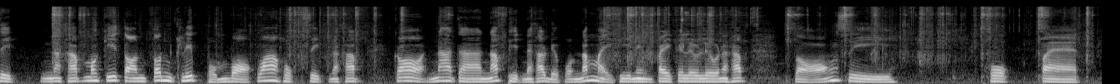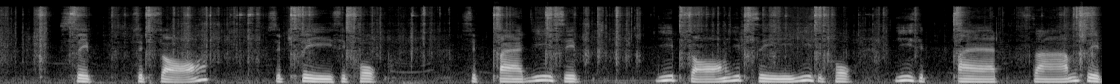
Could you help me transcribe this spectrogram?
สิบนะครับ เมื่อกี้ตอนต้นคลิปผมบอกว่า 60 นะครับ ก็น่าจะนับผิดนะครับ เดี๋ยวผมนับใหม่อีกทีหนึ่งไปกันเร็วๆนะครับ 2 4 6 8 10 12 14 16 18 20 22 24 26 28 30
